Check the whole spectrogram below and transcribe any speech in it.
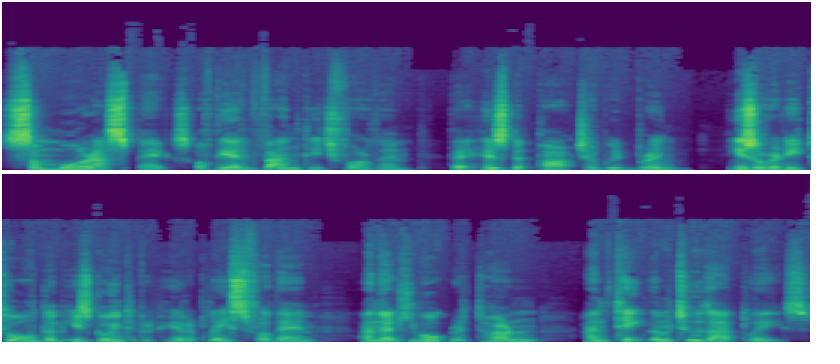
some more aspects of the advantage for them that his departure would bring. He's already told them he's going to prepare a place for them and that he will return and take them to that place.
